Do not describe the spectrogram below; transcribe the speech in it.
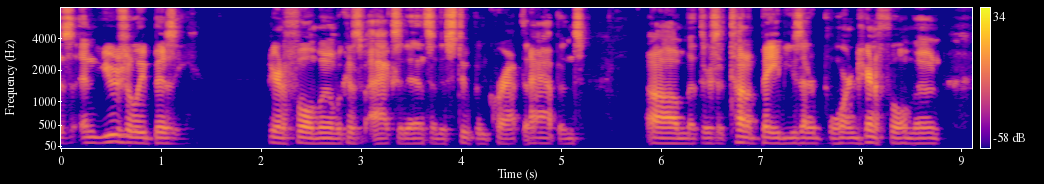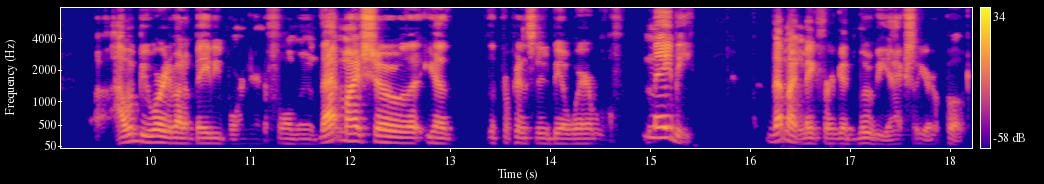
is unusually busy during a full moon because of accidents and the stupid crap that happens. Um, that there's a ton of babies that are born during a full moon. I would be worried about a baby born during a full moon. That might show that you know the propensity to be a werewolf. Maybe that might make for a good movie, actually, or a book.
